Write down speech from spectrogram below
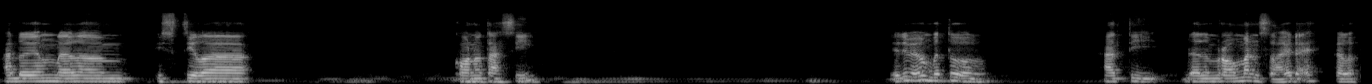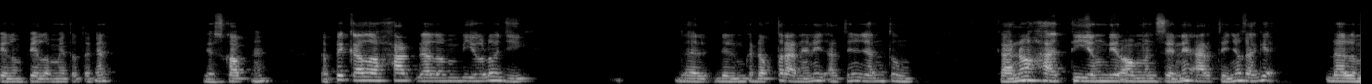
ada yang dalam istilah konotasi Jadi memang betul hati dalam romans lah ya, eh. kalau film-film itu tuh kan bioskop ya. Tapi kalau heart dalam biologi dalam kedokteran ini artinya jantung. Karena hati yang di romans ini artinya kayak dalam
